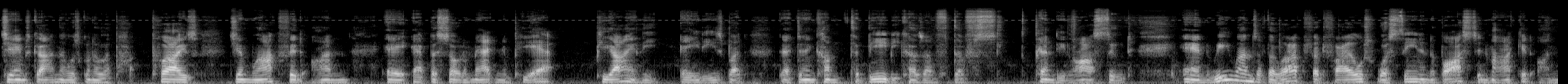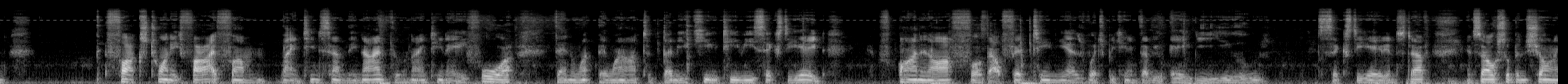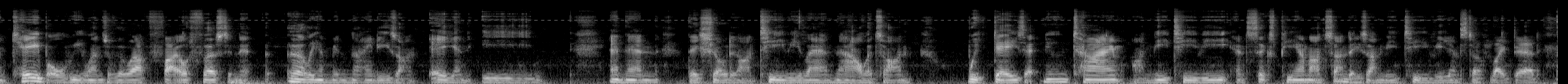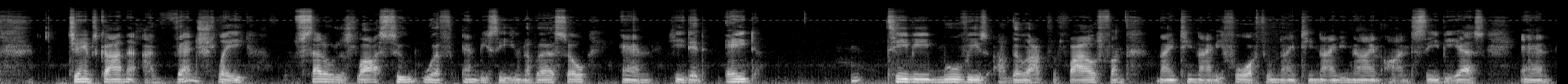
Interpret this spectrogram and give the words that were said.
James Garner was going to reprise Jim Rockford on a episode of Magnum PI in the 80s, but that didn't come to be because of the pending lawsuit, and reruns of the Rockford Files were seen in the Boston market on Fox 25 from 1979 through 1984. Then they went on to WQTV 68 on and off for about 15 years, which became WABU 68 and stuff. It's also been shown on cable reruns of the Rock Files first in the early and mid 90s on A and E and then they showed it on TV Land. Now it's on weekdays at noontime on MeTV and 6 p.m. on Sundays on MeTV and stuff like that. James Garner eventually settled his lawsuit with NBC Universal and he did eight TV movies of the Rockford Files from 1994 through 1999 on CBS. And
